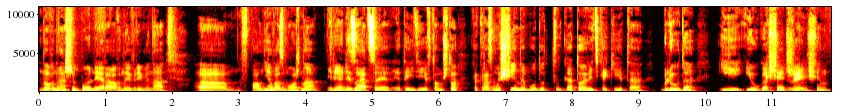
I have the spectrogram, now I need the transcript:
но в наши более равные времена вполне возможно реализация этой идеи в том, что как раз мужчины будут готовить какие-то блюда и, и угощать женщин.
